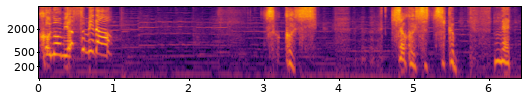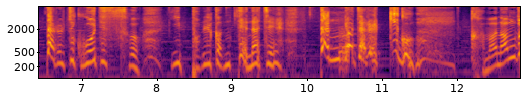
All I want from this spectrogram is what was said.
그놈이었습니다. 저것이 저것이 지금 내 딸을 두고 어딨어 이 벌건 대낮에 딴 여자를 끼고 가만 안둬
